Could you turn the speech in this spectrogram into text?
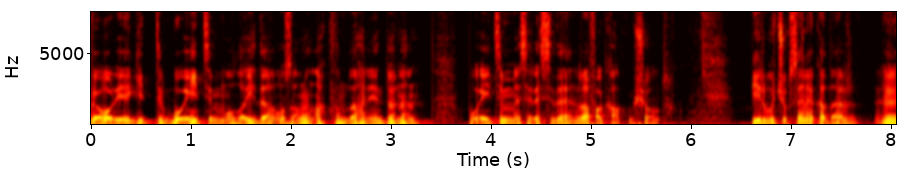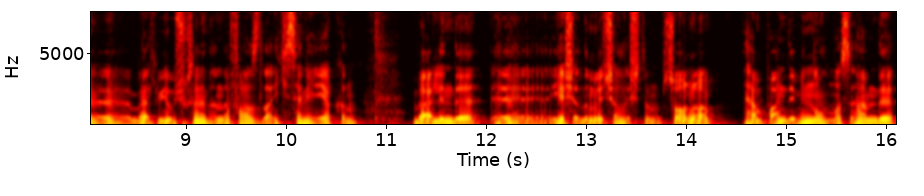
ve oraya gittim. Bu eğitim olayı da o zaman aklımda hani dönen bu eğitim meselesi de rafa kalkmış oldu. Bir buçuk sene kadar e, belki bir buçuk seneden de fazla iki seneye yakın Berlin'de e, yaşadım ve çalıştım. Sonra hem pandeminin olması hem de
